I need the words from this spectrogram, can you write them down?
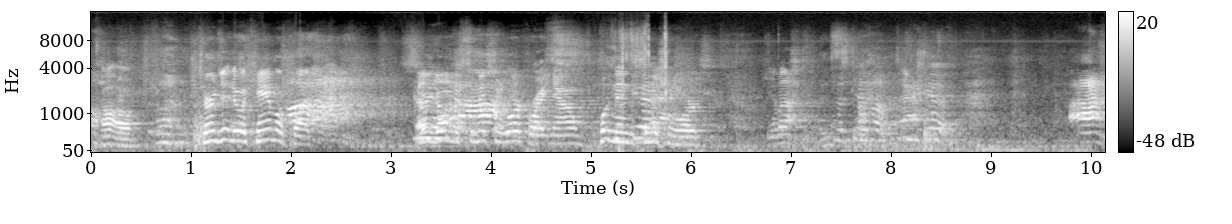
Uh oh. Turns it into a camel clutch. Aaron going to submission work right now, putting in the submission work. Just give up. Just give. Uh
